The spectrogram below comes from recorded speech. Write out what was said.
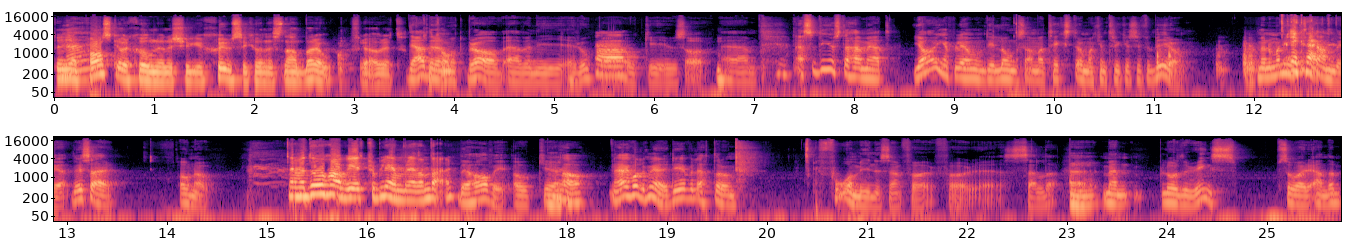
Den Nej. japanska versionen är 27 sekunder snabbare för övrigt. Det hade den mått bra av även i Europa Ja. och i USA. Eh, alltså det är just det här med att jag har inga problem om det är långsamma texter och man kan trycka sig förbi dem. Men om man inte Exakt. kan det, det är så här, oh no, Nej, men då har vi ett problem redan där. det har vi. Och eh, ja, nej, jag håller med dig, det är väl ett av de få minusen för, för eh, Zelda. Eh, men Lord of the Rings så är det enda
